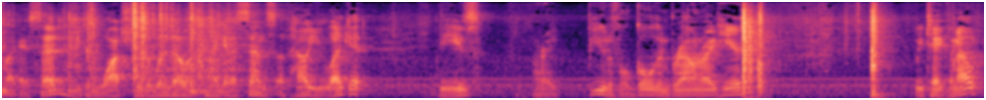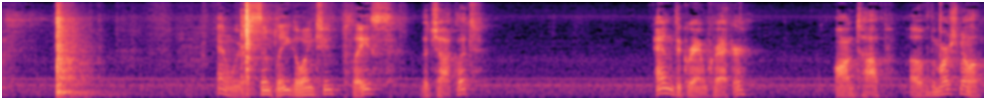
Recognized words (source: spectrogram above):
like I said, you can watch through the window and kind of get a sense of how you like it. These are a beautiful golden brown right here. We take them out, and we are simply going to place the chocolate and the graham cracker on top of the marshmallow.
